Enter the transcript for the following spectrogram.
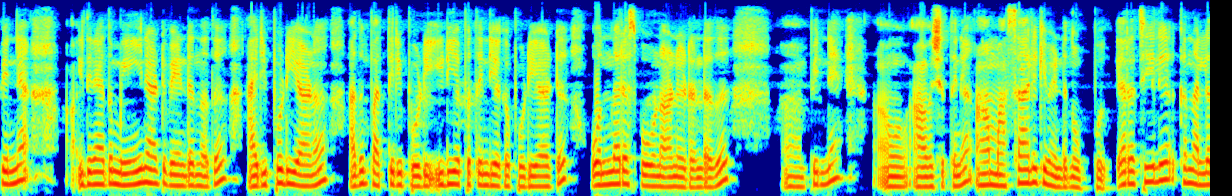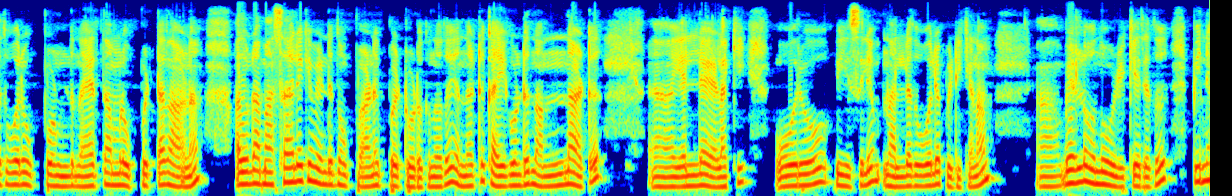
പിന്നെ ഇതിനകത്ത് മെയിനായിട്ട് വേണ്ടുന്നത് അരിപ്പൊടിയാണ്. അതും പത്തിരിപ്പൊടി ഇടിയപ്പത്തിന്റെയൊക്കെ പൊടിയായിട്ട് ഒന്നര സ്പൂണാണ് ഇടേണ്ടത്. പിന്നെ ആവശ്യത്തിന് ആ മസാലയ്ക്ക് വേണ്ടുന്ന ഉപ്പ്. ഇറച്ചിയിൽ ഒക്കെ നല്ലതുപോലെ ഉപ്പുണ്ട്. നേരത്തെ നമ്മൾ ഉപ്പിട്ടതാണ്. അതുകൊണ്ട് ആ മസാലയ്ക്ക് വേണ്ടുന്ന ഉപ്പാണ് ഇപ്പോൾ ഇട്ട് കൊടുക്കുന്നത്. എന്നിട്ട് കൈകൊണ്ട് നന്നായിട്ട് എല്ലാം ഇളക്കി ഓരോ പീസിലും നല്ലതുപോലെ പിടിക്കണം. വെള്ളമൊന്നും ഒഴിക്കരുത്. പിന്നെ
